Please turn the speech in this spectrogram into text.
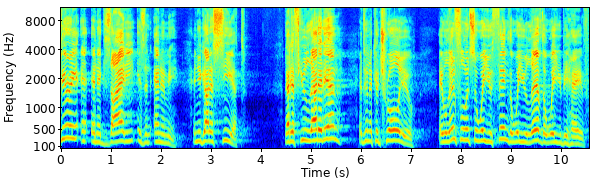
fear and anxiety is an enemy. And you got to see it. That if you let it in, it's going to control you. It will influence the way you think, the way you live, the way you behave.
